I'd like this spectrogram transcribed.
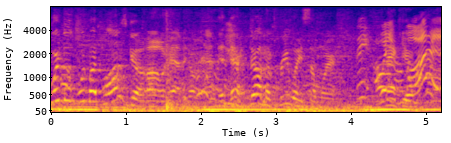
Where'd those, where'd my paws go? Oh yeah, they don't have. They're, they're on the freeway somewhere. Wait, Thank you. what?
